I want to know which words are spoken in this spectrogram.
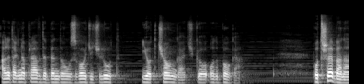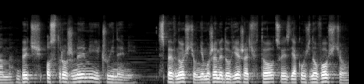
ale tak naprawdę będą zwodzić lud i odciągać go od Boga. Potrzeba nam być ostrożnymi i czujnymi. Z pewnością nie możemy dowierzać w to, co jest jakąś nowością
